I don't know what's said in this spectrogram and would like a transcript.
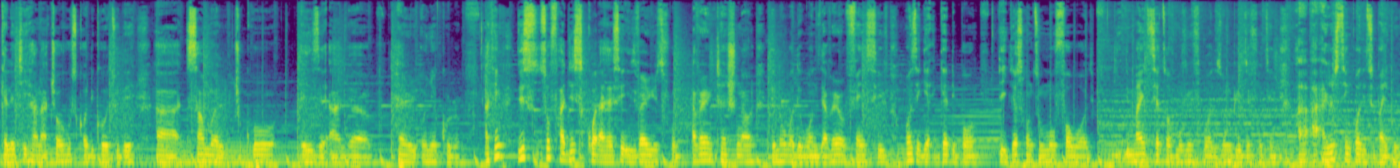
Kelechi Iheanacho who scored the goal today, uh, Samuel Chuko Eze, and uh, Henry Onyekuru. I think this so far this squad, as I say, is very useful. They're very intentional. They know what they want. They're very offensive. Once they get get the ball, they just want to move forward. The, mindset of moving forward is one beautiful thing. Uh, I, I, just think what the Super Eagles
